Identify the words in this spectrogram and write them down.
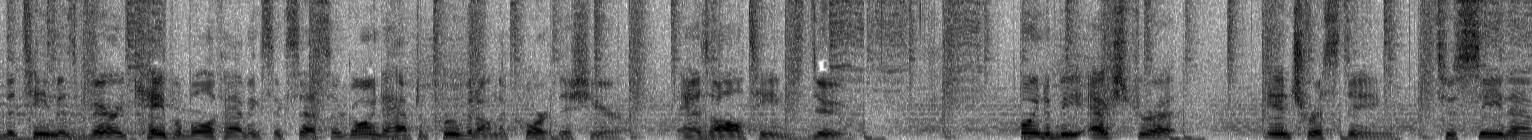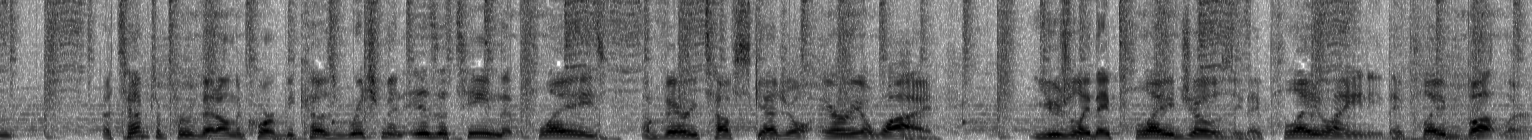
the team is very capable of having success, they're going to have to prove it on the court this year, as all teams do. It's going to be extra interesting to see them attempt to prove that on the court because Richmond is a team that plays a very tough schedule area wide. Usually they play Josey, they play Laney, they play Butler.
